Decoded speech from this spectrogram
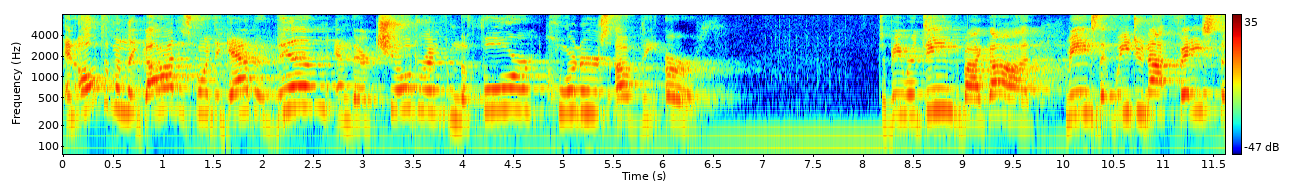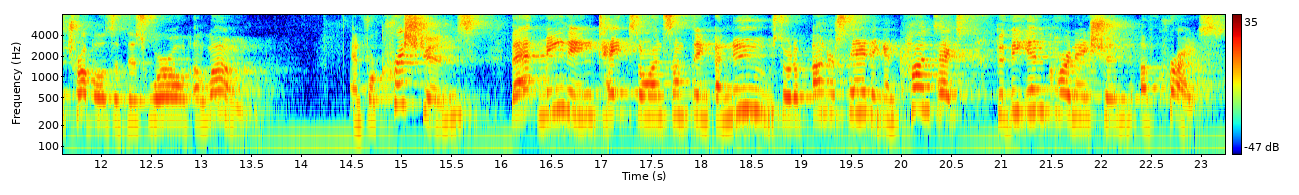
And ultimately, God is going to gather them and their children from the four corners of the earth. To be redeemed by God means that we do not face the troubles of this world alone. And for Christians, that meaning takes on something, a new sort of understanding and context through the incarnation of Christ.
